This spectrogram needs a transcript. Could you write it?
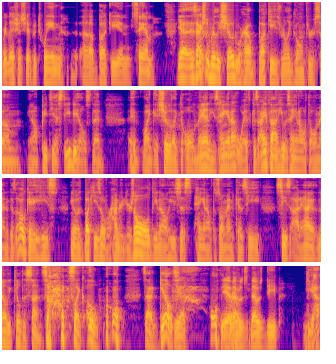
relationship between uh, Bucky and Sam. Yeah, this actually really showed where how Bucky's really going through some you know PTSD deals that it, like it showed like the old man he's hanging out with because I thought he was hanging out with the old man because okay he's you know Bucky's over 100 years old you know he's just hanging out with this old man because he sees eye to eye no he killed his son. So it's like oh, oh it's out of guilt. Yeah. Yeah crap. that was that was deep. Yeah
